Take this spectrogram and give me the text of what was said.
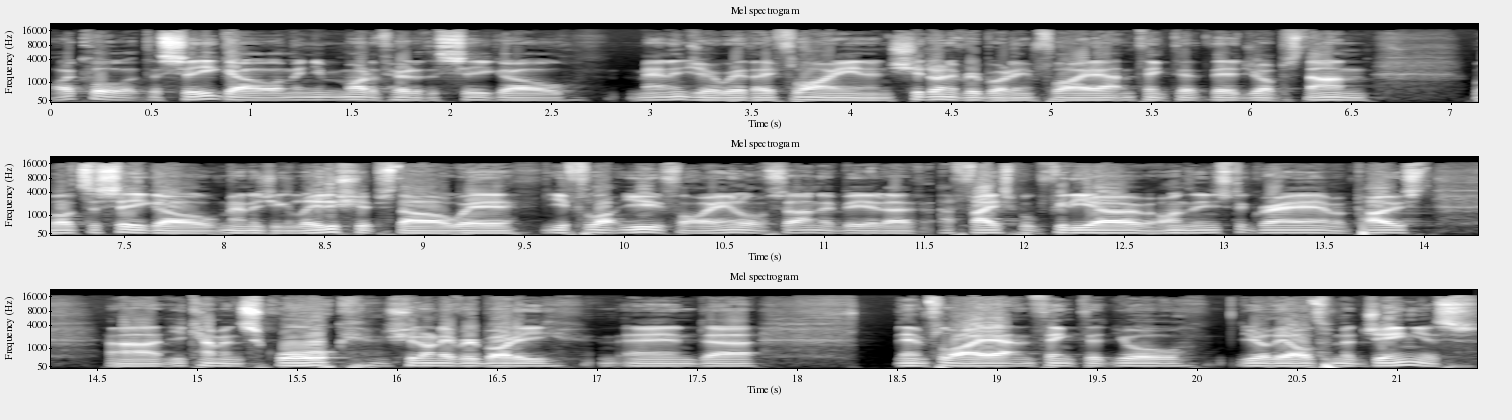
I call it the seagull. I mean, you might have heard of the seagull manager where they fly in and shit on everybody and fly out and think that their job's done. Well, it's a seagull managing leadership style where you fly, you fly in all of a sudden, be it a, a Facebook video on Instagram, a post, uh, you come and squawk, shit on everybody, and uh, then fly out and think that you're you're the ultimate genius.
